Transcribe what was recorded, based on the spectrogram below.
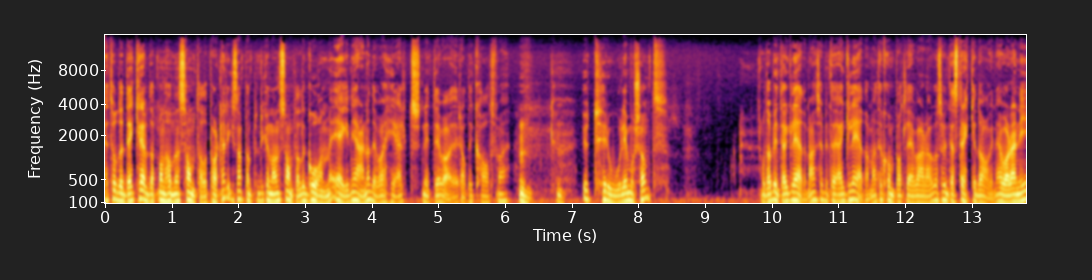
jeg trodde det krevde at man hadde en samtalepartner. ikke sant? At du kunne ha en samtale gående med egen hjerne. Det var helt nytt. Det var radikalt for meg. Mm. Mm. Utrolig morsomt. Og da begynte jeg å glede meg. Så jeg, begynte, jeg gleda meg til å komme på atelier hver dag. Og så begynte jeg å strekke dagene. Jeg var der ni.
